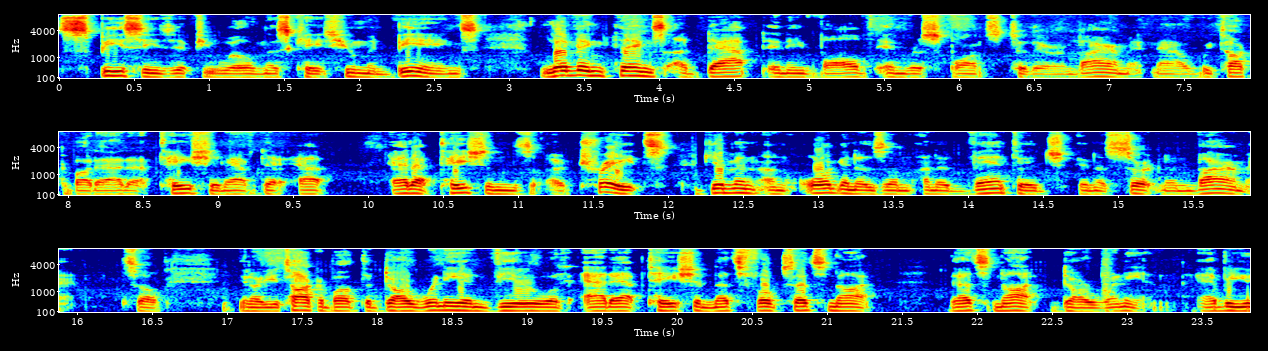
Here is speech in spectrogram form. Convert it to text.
species, if you will, in this case, human beings, living things adapt and evolve in response to their environment. Now, we talk about adaptation. Adaptations are traits given an organism an advantage in a certain environment. So, you know, you talk about the Darwinian view of adaptation. That's, folks, that's not that's not Darwinian. Every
